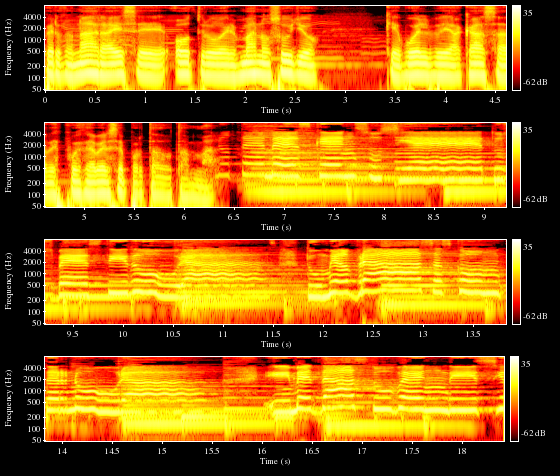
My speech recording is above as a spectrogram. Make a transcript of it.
perdonar a ese otro hermano suyo que vuelve a casa después de haberse portado tan mal. No temes que ensucie tus vestiduras, tú me abrazas con ternura y me das tu bendición.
